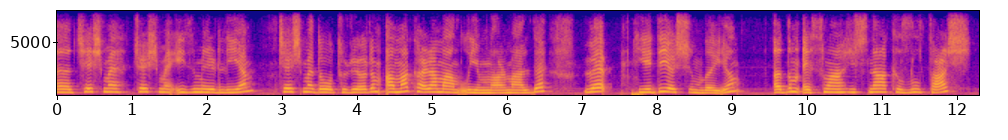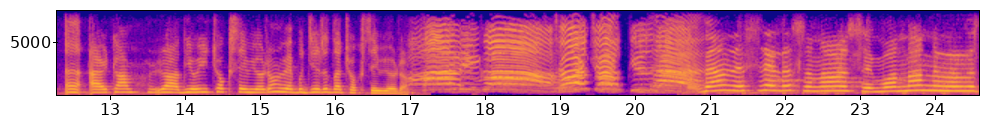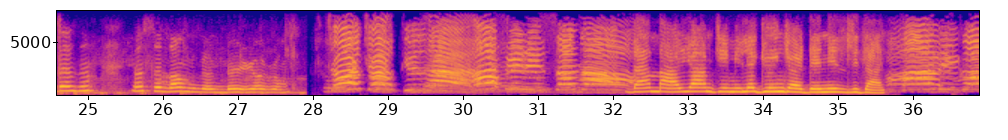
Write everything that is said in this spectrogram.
Ee, Çeşme, Çeşme İzmirliyim. Çeşme'de oturuyorum ama Karamanlıyım normalde. Ve 7 yaşındayım. Adım Esma Hüsna Kızıltaş. Ee, Erkam Radyo'yu çok seviyorum ve Bıcır'ı da çok seviyorum. Harika. Çok çok güzel. Ben Vesile Sınır Simon anneme nasıl gönderiyorum. Çok çok güzel. Aferin sana. Ben Meryem Cemile Güngör Denizli'den. Harika.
